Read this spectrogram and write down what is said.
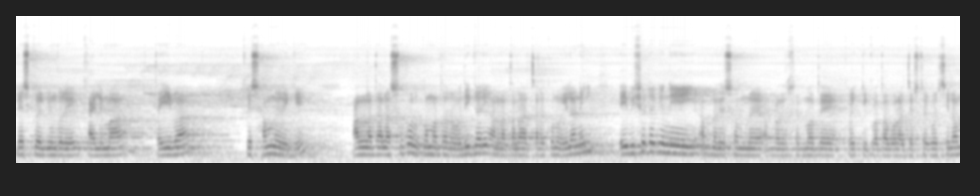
বেশ কয়েকদিন ধরে কালিমা তাইবাকে সামনে রেখে আল্লাহ তালা সকল ক্ষমতার অধিকারী, আল্লাহ তালা ছাড়া কোনো ইলা নেই। এই বিষয়টাকে নিয়েই আপনাদের সামনে, আপনাদের খেদমতে কয়েকটি কথা বলার চেষ্টা করছিলাম।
